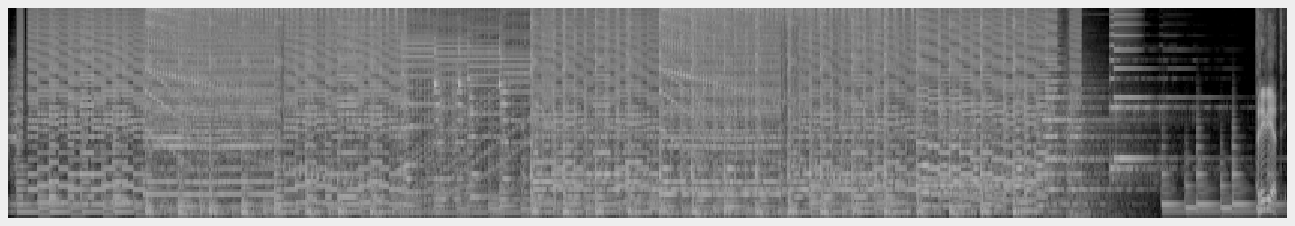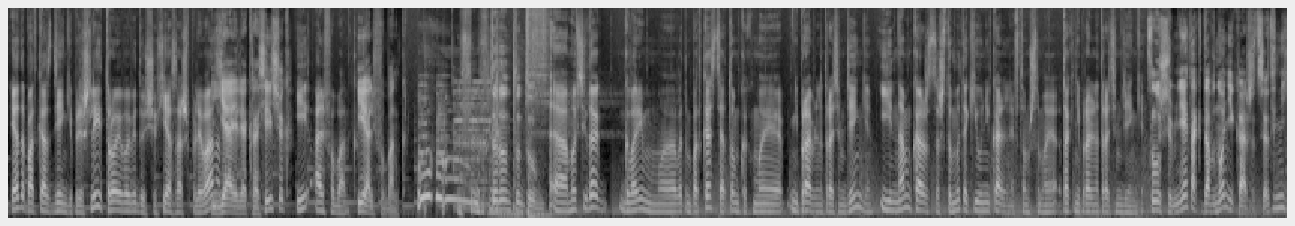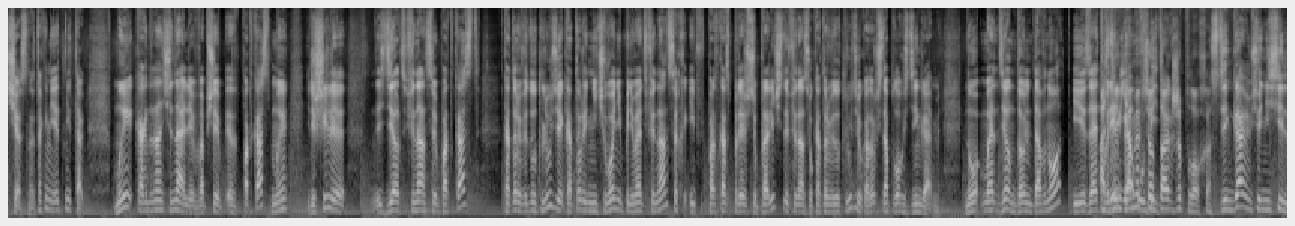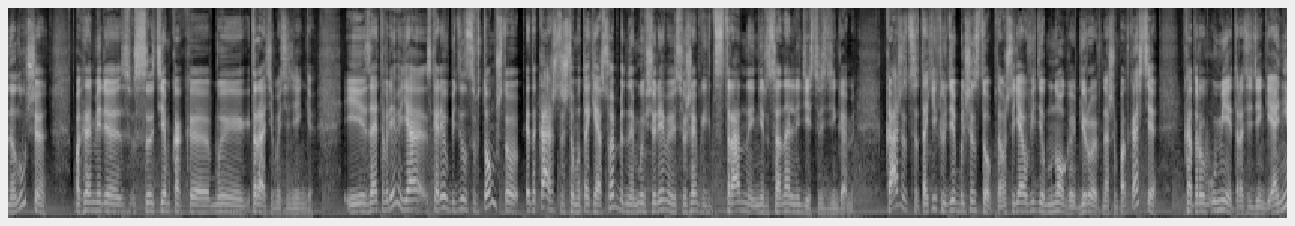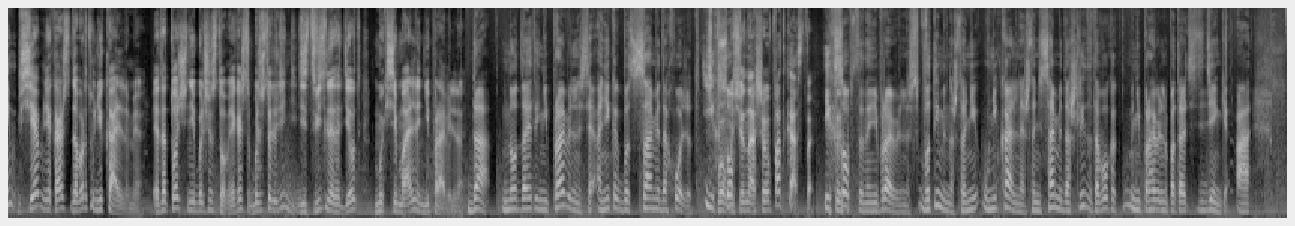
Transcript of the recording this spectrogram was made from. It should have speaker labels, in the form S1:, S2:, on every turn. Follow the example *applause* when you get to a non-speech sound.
S1: you это подкаст «Деньги пришли», трое его ведущих. Я Саша Поливанов.
S2: Я Илья Красильщик.
S1: И Альфа-банк.
S2: И Альфа-банк.
S1: Э, мы всегда говорим э, в этом подкасте о том, как мы неправильно тратим деньги, и нам кажется, что мы такие уникальные в том, что мы так неправильно тратим деньги.
S2: Слушай, мне так давно не кажется. Это нечестно. Это не, это не так. Мы, когда начинали вообще этот подкаст, мы решили сделать финансовый подкаст, который ведут люди, которые ничего не понимают в финансах, и подкаст, прежде всего, про личные финансы, у которых ведут люди, у которых всегда плохо с деньгами. Но мы это делаем довольно давно, и за это
S1: а
S2: время
S1: с деньгами
S2: я
S1: все
S2: убед...
S1: так же плохо.
S2: С деньгами все не сильно лучше, по крайней мере, с тем, как э, мы тратим эти деньги. И за это время я скорее убедился в том, что это кажется, что мы такие особенные, мы все время совершаем какие-то странные, нерациональные действия с деньгами. Кажется, таких людей большинство, потому что я увидел много героев в нашем подкасте, которые умеют тратить деньги, и они все, мне кажется, наоборот, уникальными. Это точно не большинство. Мне кажется, большинство людей действительно это делают максимально неправильно.
S1: Да, но до этой неправильности они как бы сами доходят.
S2: Их С помощью соб... нашего подкаста.
S1: Их собственная неправильность. Вот именно, что они уникальные, что они сами дошли до того, как неправильно потратить эти деньги. А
